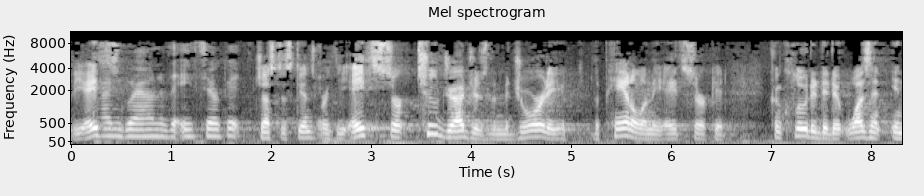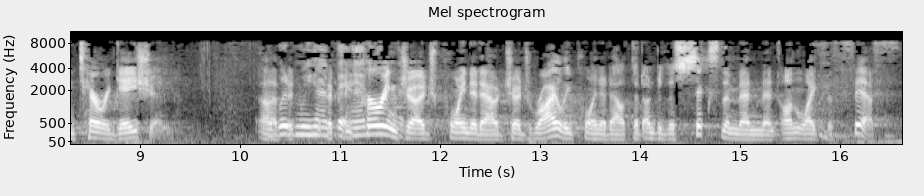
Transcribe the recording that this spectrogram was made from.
the eighth, ground of the Eighth Circuit? Justice Ginsburg, the Eighth Circuit, two judges, the majority, the panel in the Eighth Circuit concluded that it wasn't interrogation. Uh, the, the, the concurring judge pointed out, Judge Riley pointed out that under the Sixth Amendment, unlike the Fifth,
